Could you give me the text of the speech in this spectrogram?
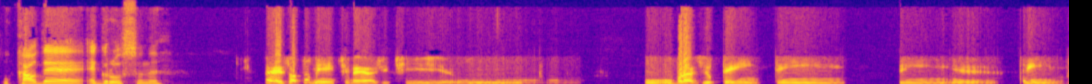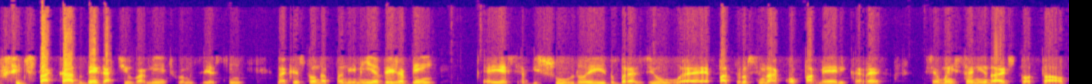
O caldo é, é grosso, né? É, exatamente, né? A gente. O, o, o Brasil tem, tem, tem, é, tem se destacado negativamente, vamos dizer assim, na questão da pandemia. Veja bem esse absurdo aí do Brasil é, patrocinar a Copa América, né? Isso é uma insanidade total.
